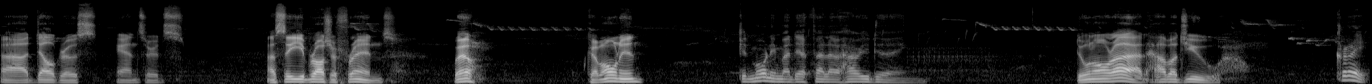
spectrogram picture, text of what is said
Uh, Delgros answers. I see you brought your friends. Well, come on in. Good morning, my dear fellow. How are you doing? Doing all right. How about you? Great.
